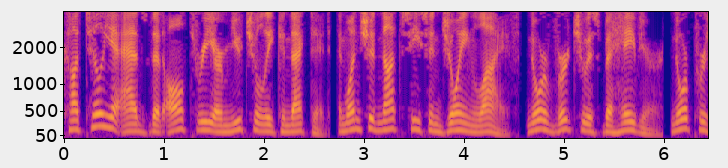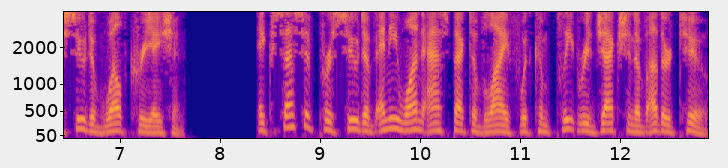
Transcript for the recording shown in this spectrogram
Kautilya adds that all three are mutually connected, and one should not cease enjoying life, nor virtuous behavior, nor pursuit of wealth creation. Excessive pursuit of any one aspect of life with complete rejection of other two,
